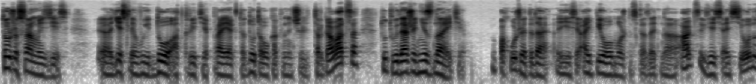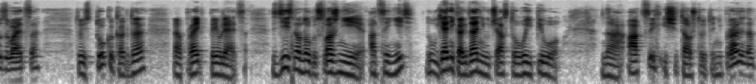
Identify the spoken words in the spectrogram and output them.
То же самое здесь. Э, если вы до открытия проекта, до того, как начали торговаться, тут вы даже не знаете. Ну, похоже, это да, если IPO можно сказать на акции, здесь ICO называется. То есть только когда э, проект появляется. Здесь намного сложнее оценить. Ну, я никогда не участвовал в IPO на акциях и считал, что это неправильно.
